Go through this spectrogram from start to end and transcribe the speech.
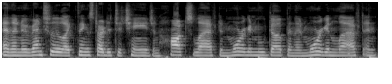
and then eventually like things started to change and Hotch left and Morgan moved up and then Morgan left and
